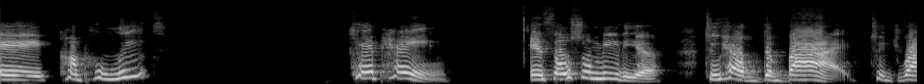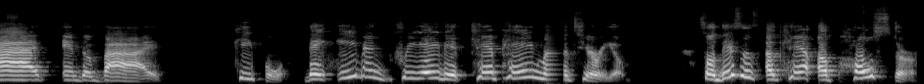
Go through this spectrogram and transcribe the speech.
a complete campaign in social media to help divide, to drive and divide people. They even created campaign material. So this is a camp a poster.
